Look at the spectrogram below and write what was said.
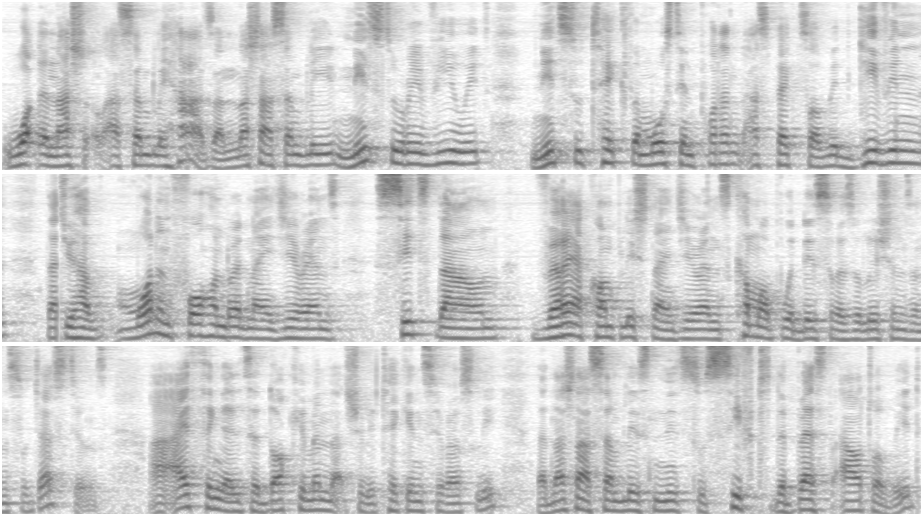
what the National Assembly has. And the National Assembly needs to review it, needs to take the most important aspects of it, given that you have more than 400 Nigerians sit down, very accomplished Nigerians, come up with these resolutions and suggestions. Uh, I think that it's a document that should be taken seriously, that National Assembly needs to sift the best out of it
